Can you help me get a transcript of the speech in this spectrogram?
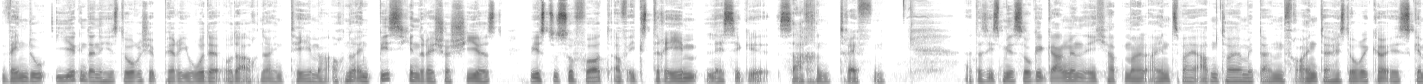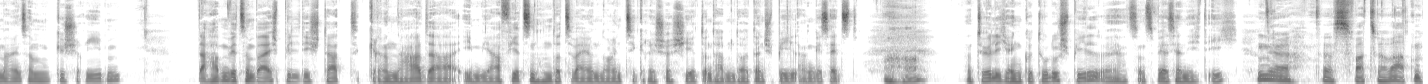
wenn du irgendeine historische Periode oder auch nur ein Thema, auch nur ein bisschen recherchierst, wirst du sofort auf extrem lässige Sachen treffen. Das ist mir so gegangen, ich habe mal ein, zwei Abenteuer mit einem Freund, der Historiker ist, gemeinsam geschrieben da haben wir zum Beispiel die Stadt Granada im Jahr 1492 recherchiert und haben dort ein Spiel angesetzt. Aha. Natürlich ein Cthulhu-Spiel, äh, sonst wäre es ja nicht ich. Ja, das war zu erwarten.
